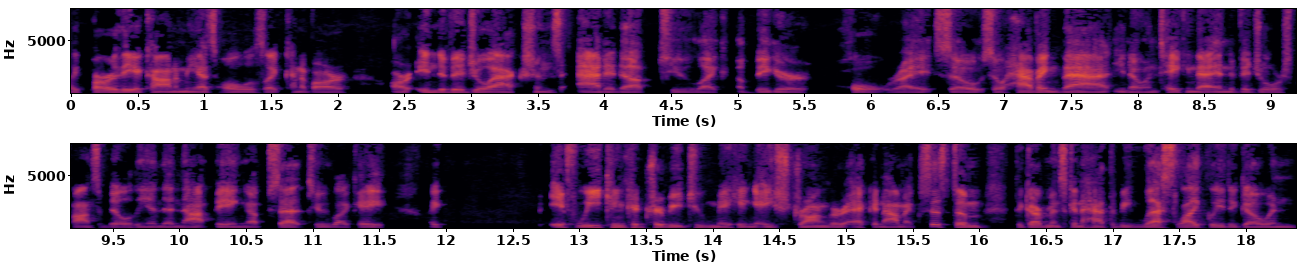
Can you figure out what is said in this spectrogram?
like part of the economy as a whole is like kind of our our individual actions added up to like a bigger whole, right? So so having that, you know, and taking that individual responsibility, and then not being upset to like, hey, like if we can contribute to making a stronger economic system, the government's going to have to be less likely to go and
